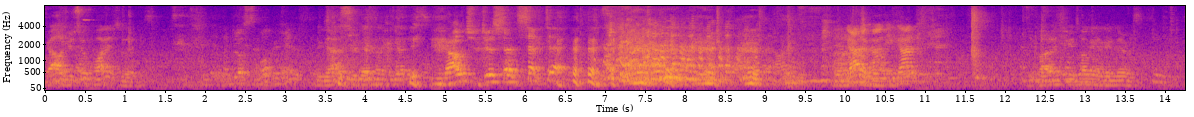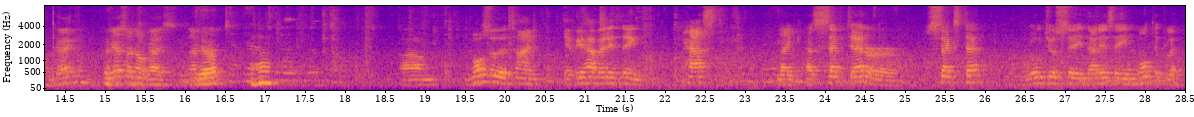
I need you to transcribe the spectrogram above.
Gosh, you're so quiet today. You got it? You got it? You got this? Gouch just said septet. You got it, man, you got it. But I think you're talking, I get nervous. Okay? Yes or no, guys? Is that Yep. good? Mhm. Um, most of the time, if you have anything past, like a septet or sextet, we'll just say that is a multiplet.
